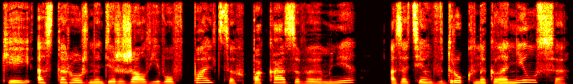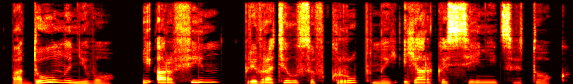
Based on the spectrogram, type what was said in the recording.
Кей осторожно держал его в пальцах, показывая мне, а затем вдруг наклонился, подул на него, и Орфин превратился в крупный ярко-синий цветок.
